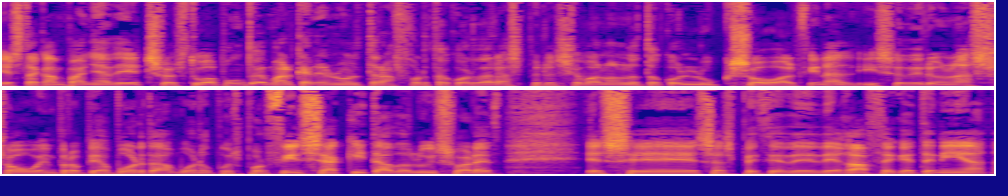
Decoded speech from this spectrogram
Esta campaña, de hecho, estuvo a punto de marcar en Old Trafford, te acordarás, pero ese balón lo tocó Luxo al final y se dieron una show en propia puerta. Bueno, pues por fin se ha quitado Luis Suárez ese, esa especie de, de, gafe que tenía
